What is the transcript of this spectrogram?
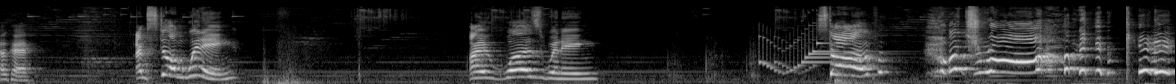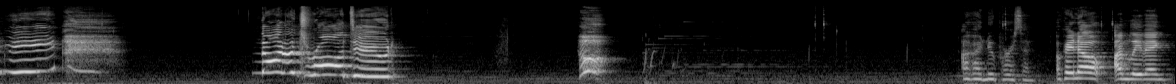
Okay. I'm still, I'm winning. I was winning. Stop! A draw! Are you kidding me? Draw, dude. I got a new person. Okay, no, I'm leaving.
